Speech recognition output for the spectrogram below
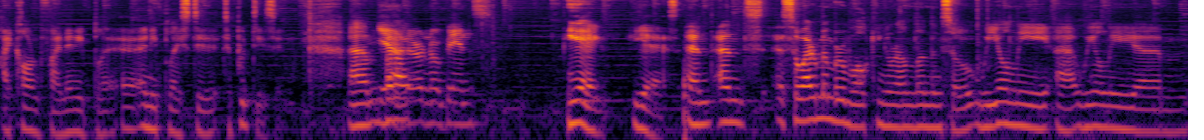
I can't find any pla- uh, any place to, to put these in? Um, yeah, I, there are no bins. Yeah, Yes, and and so I remember walking around London. So we only uh, we only um,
